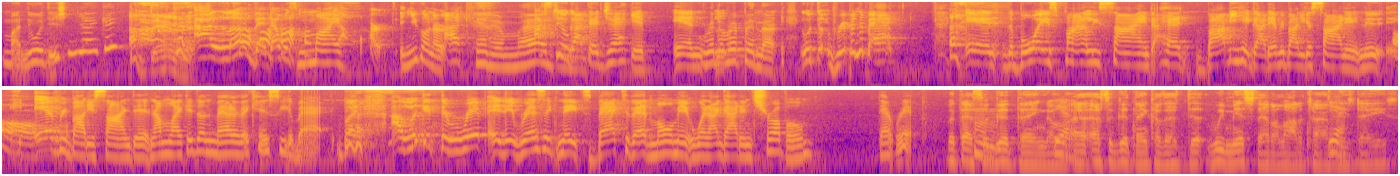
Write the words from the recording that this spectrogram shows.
my New Edition jacket. Damn it. I love that. That was my heart. And you're gonna. I can't imagine. I still got that jacket and With the rip in there. with the rip in the back. And the boys finally signed. I had Bobby had got everybody to sign it, and it, everybody signed it. And I'm like, it doesn't matter; they can't see the back. But I look at the rip, and it resonates back to that moment when I got in trouble. That rip. But that's a good thing, though. Yeah. That's a good thing because we miss that a lot of times Yeah. these days.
